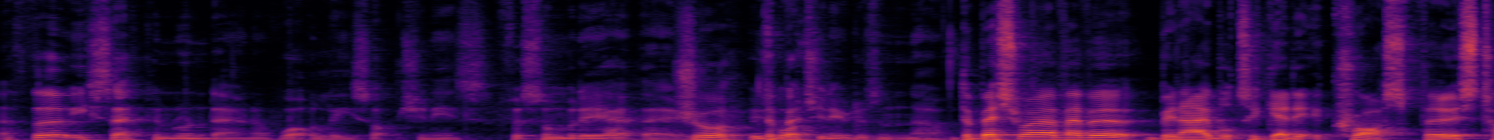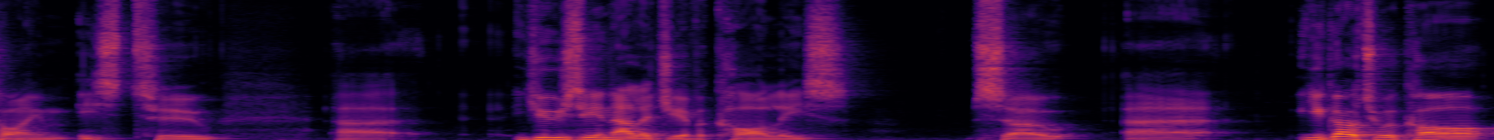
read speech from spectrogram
A thirty-second rundown of what a lease option is for somebody out there Sure. who's The be- watching who doesn't know. the best way I've ever been able to get it across first time is to uh, use the analogy of a car lease. So uh, you go to a car,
